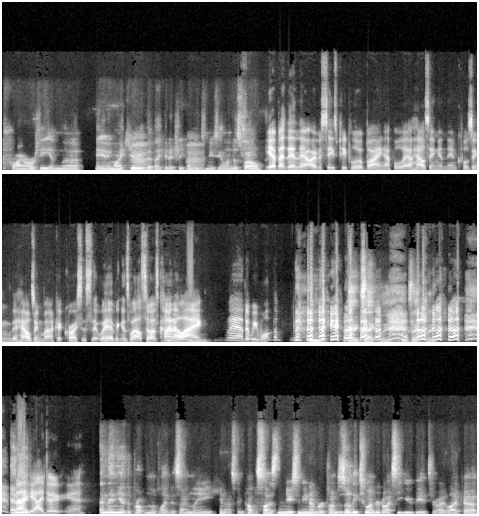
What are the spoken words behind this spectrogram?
priority in the MIQ Mm. that they could actually come Mm. into New Zealand as well. Yeah, but then there are overseas people who are buying up all our housing and then causing the housing market crisis that we're having as well. So it's kind of Mhm, like, where do we want them? Mm. Yeah, exactly, exactly. but then- yeah, I do. Yeah. And then you have the problem of like there's only you know it's been publicized in the news any number of times there's only 200 icu beds right like uh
